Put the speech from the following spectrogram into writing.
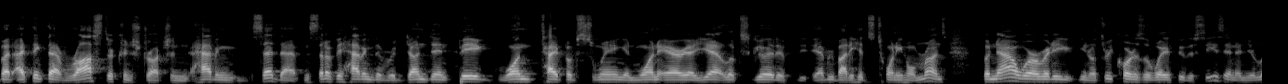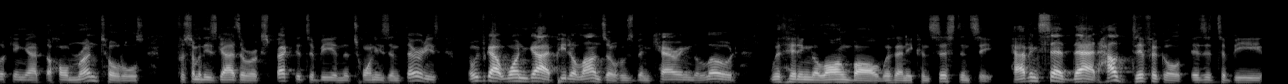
But I think that roster construction, having said that, instead of having the redundant big one type of swing in one area, yeah, it looks good if everybody hits 20 home runs. But now we're already, you know, three quarters of the way through the season, and you're looking at the home run totals for some of these guys that were expected to be in the 20s and 30s. And we've got one guy, Pete Alonso, who's been carrying the load with hitting the long ball with any consistency. Having said that, how difficult is it to be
